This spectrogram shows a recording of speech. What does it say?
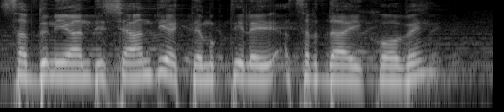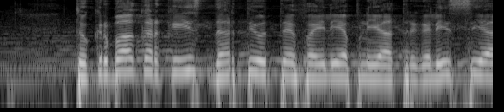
सब दुनिया की शांति अच्छे मुक्ति ले असरदायी होवे तो कृपा करके इस धरती उत्ते फैली अपनी यात्री गलीसिया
